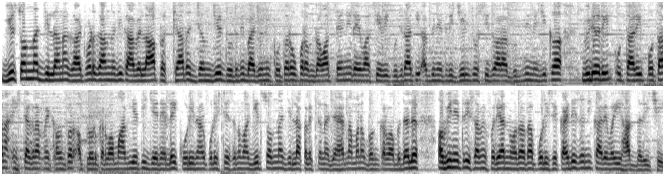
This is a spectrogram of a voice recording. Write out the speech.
ગીર સોમનાથ જિલ્લાના ઘાટવડ ગામ નજીક આવેલા પ્રખ્યાત જમજીર ધોધની બાજુની કોતરો ઉપર અમદાવાદ શહેરની રહેવાસી એવી ગુજરાતી અભિનેત્રી જીલ જોશી દ્વારા ધોધની નજીક વીડિયો રીલ ઉતારી પોતાના ઇન્સ્ટાગ્રામ એકાઉન્ટ પર અપલોડ કરવામાં આવી હતી, જેને લઈ કોડીનાર પોલીસ સ્ટેશનમાં ગીર સોમનાથ જિલ્લા કલેક્ટરના જાહેરનામાનો ભંગ કરવા બદલ અભિનેત્રી સામે ફરિયાદ નોંધાતા પોલીસે કાયદેસરની કાર્યવાહી હાથ ધરી છે.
